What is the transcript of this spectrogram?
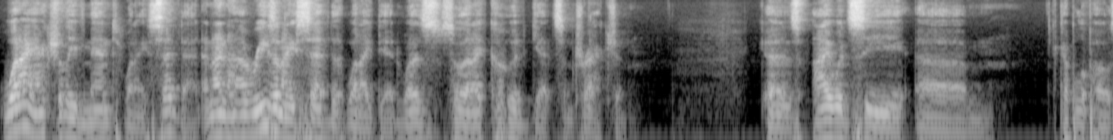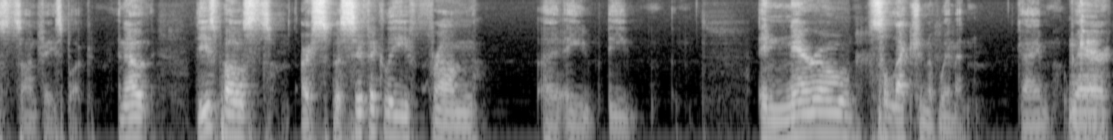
what I actually meant when I said that, and I, the reason I said that what I did was so that I could get some traction. Because I would see um, a couple of posts on Facebook. Now these posts are specifically from a, a, a, a narrow selection of women, okay, where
